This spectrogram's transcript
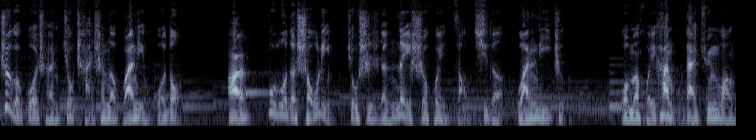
这个过程就产生了管理活动，而。部落的首领就是人类社会早期的管理者。我们回看古代君王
